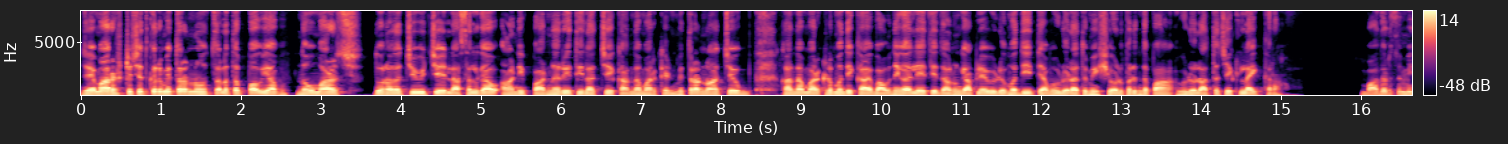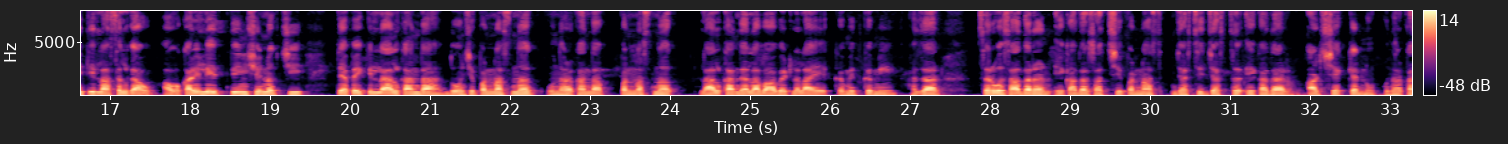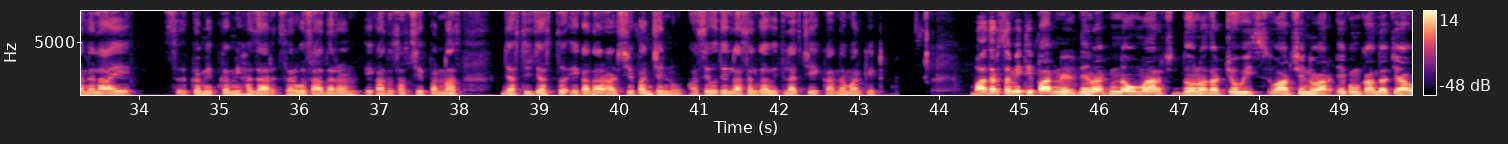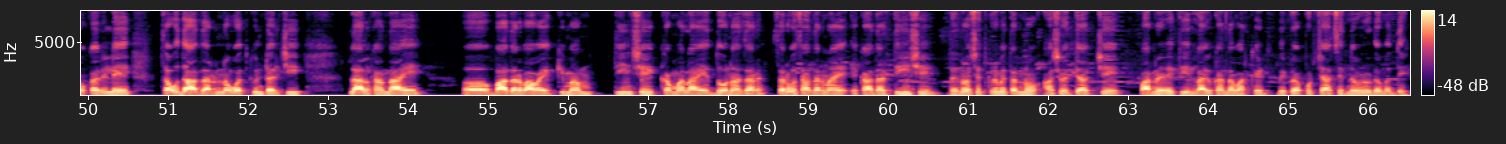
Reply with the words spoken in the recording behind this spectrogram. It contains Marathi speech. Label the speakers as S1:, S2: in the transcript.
S1: जय महाराष्ट्र शेतकरी मित्रांनो चला तर पाहूया नऊ मार्च दोन हजार चोवीसचे लासलगाव आणि पारनेर येथील आजचे कांदा मार्केट. मित्रांनो आजचे कांदा मार्केटमध्ये काय भाव निघाले ते जाणून घ्या आपल्या व्हिडिओमध्ये. त्या व्हिडिओला तुम्ही शेवटपर्यंत पहा. व्हिडिओला आताच एक लाईक करा. बाजार समिती लासलगाव. आवक तीनशे नगची त्यापैकी लाल कांदा दोनशे पन्नास नग उन्हाळ कांदा पन्नास नग. लाल कांद्याला भाव भेटलेला आहे. कमीत कमी हजार सर्वसाधारण एक हजार सातशे पन्नास जास्तीत जास्त एक हजार आठशे एक्क्याण्णव. उन्हाळ कांद्याला आहे स कमीत कमी हजार सर्वसाधारण एक हजार सातशे पन्नास जास्तीत जास्त एक हजार आठशे पंच्याण्णव असे होते लासलगाव येथील आजचे कांदा मार्केट. बाजार समिती पारनेर दिनांक नऊ मार्च दोन हजार चोवीस वार शनिवार एकूण कांद्याची आवक आलेले चौदा हजार नव्वद क्विंटलची लाल कांदा आहे. बाजार भाव आहे किमान तीनशे कमाल आहे दोन हजार सर्वसाधारण आहे एक हजार तीनशे. धन्यवाद शेतकरी मित्रांनो असे होते पारनेर येथील लाईव्ह कांदा मार्केट भेटूया पुढच्या असेच नवीन व्हिडिओमध्ये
